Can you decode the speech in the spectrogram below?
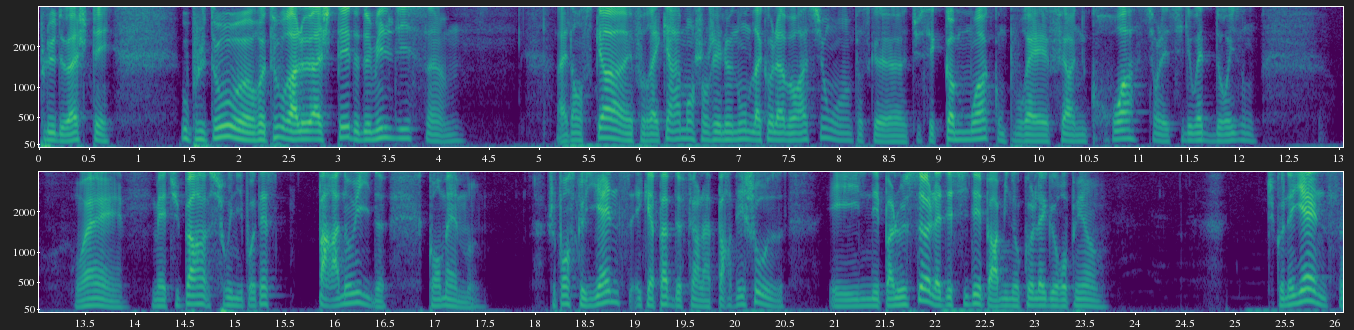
Plus de HT. Ou plutôt, euh, retour à le HT de 2010. Dans ce cas, il faudrait carrément changer le nom de la collaboration, hein, parce que tu sais comme moi qu'on pourrait faire une croix sur les silhouettes d'horizon. Ouais, mais tu pars sur une hypothèse paranoïde, quand même. Je pense que Jens est capable de faire la part des choses, et il n'est pas le seul à décider parmi nos collègues européens. Tu connais Jens,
